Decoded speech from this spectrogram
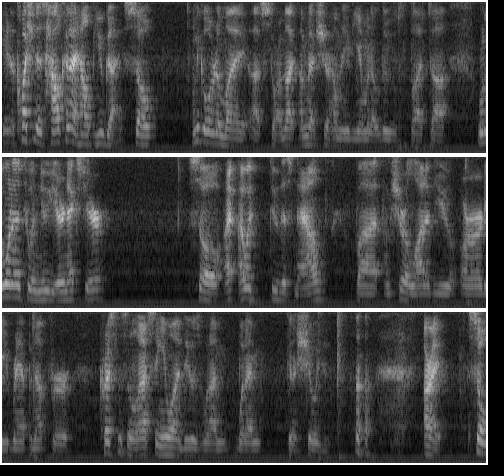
the question is, how can I help you guys? So let me go over to my uh, store. I'm not I'm not sure how many of you I'm going to lose, but uh, we're going into a new year next year. So I, I would do this now, but I'm sure a lot of you are already ramping up for Christmas, and the last thing you want to do is what I'm what I'm going to show you. All right. So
